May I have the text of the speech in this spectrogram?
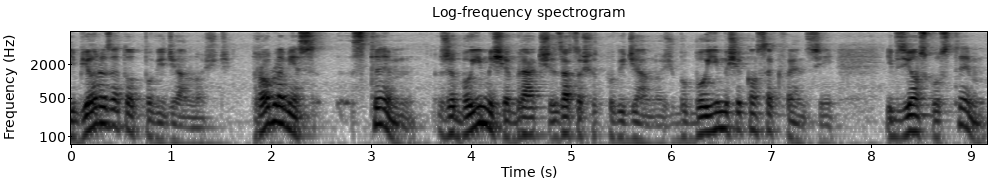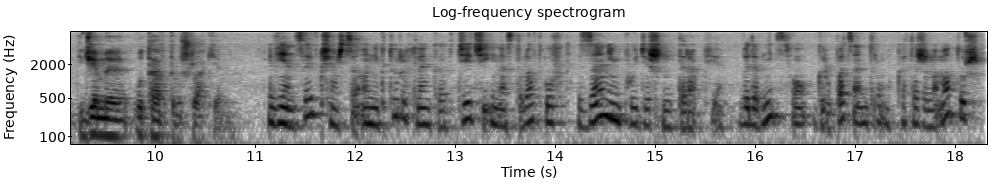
i biorę za to odpowiedzialność. Problem jest z tym, że boimy się brać za coś odpowiedzialność, bo boimy się konsekwencji i w związku z tym idziemy utartym szlakiem. Więcej w książce o niektórych lękach dzieci i nastolatków, zanim pójdziesz na terapię. Wydawnictwo Grupa Centrum. Katarzyna Matusz.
